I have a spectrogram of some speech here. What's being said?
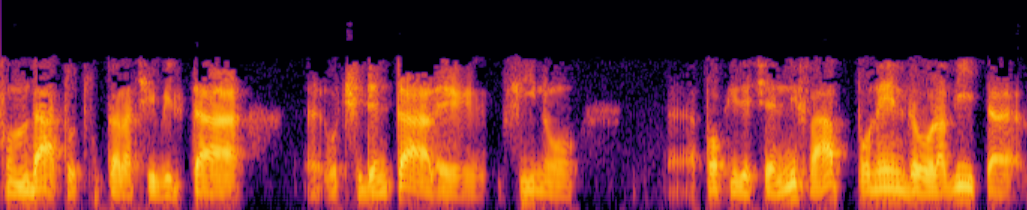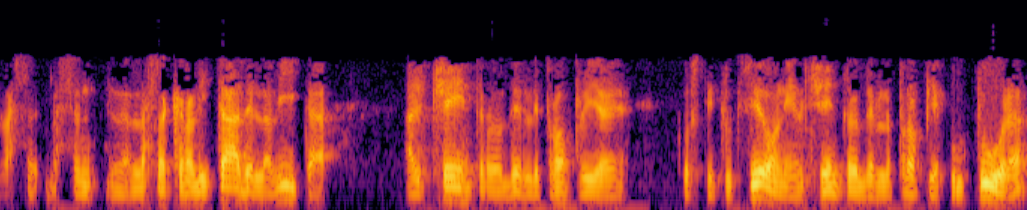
fondato tutta la civiltà eh, occidentale fino eh, pochi decenni fa, ponendo la vita, la, la, la sacralità della vita al centro delle proprie costituzioni, al centro della propria cultura,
